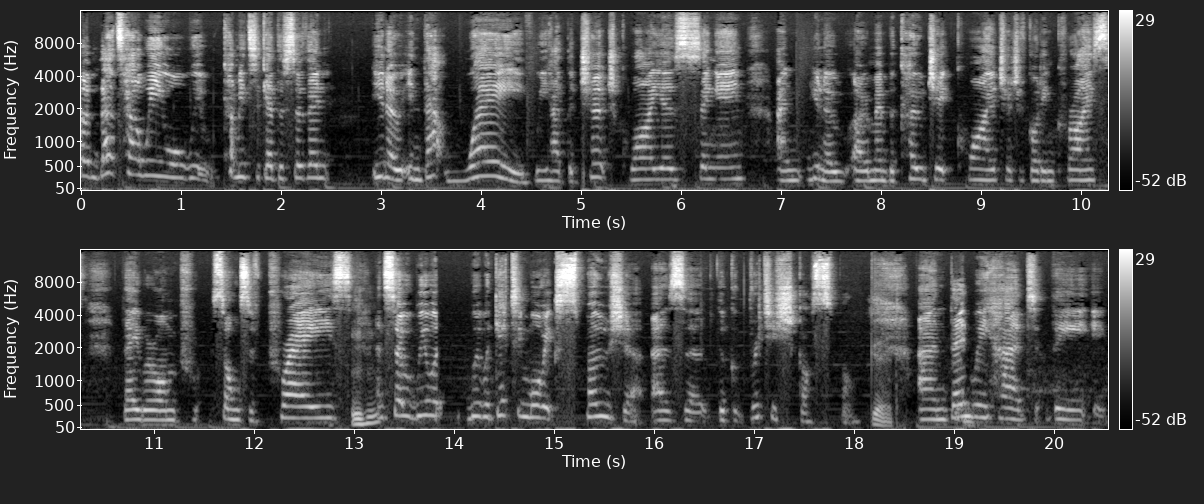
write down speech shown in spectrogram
um, that's how we all we were coming together. So then, you know, in that way, we had the church choirs singing, and you know, I remember COGIC Choir, Church of God in Christ. They were on pr- songs of praise, Mhm. and so we were we were getting more exposure as uh, the British gospel. Good. And then we had the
